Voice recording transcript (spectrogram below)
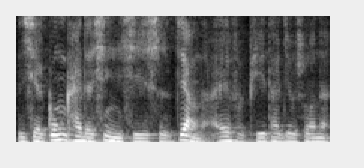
一些公开的信息是这样的，AFP 他就说呢，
